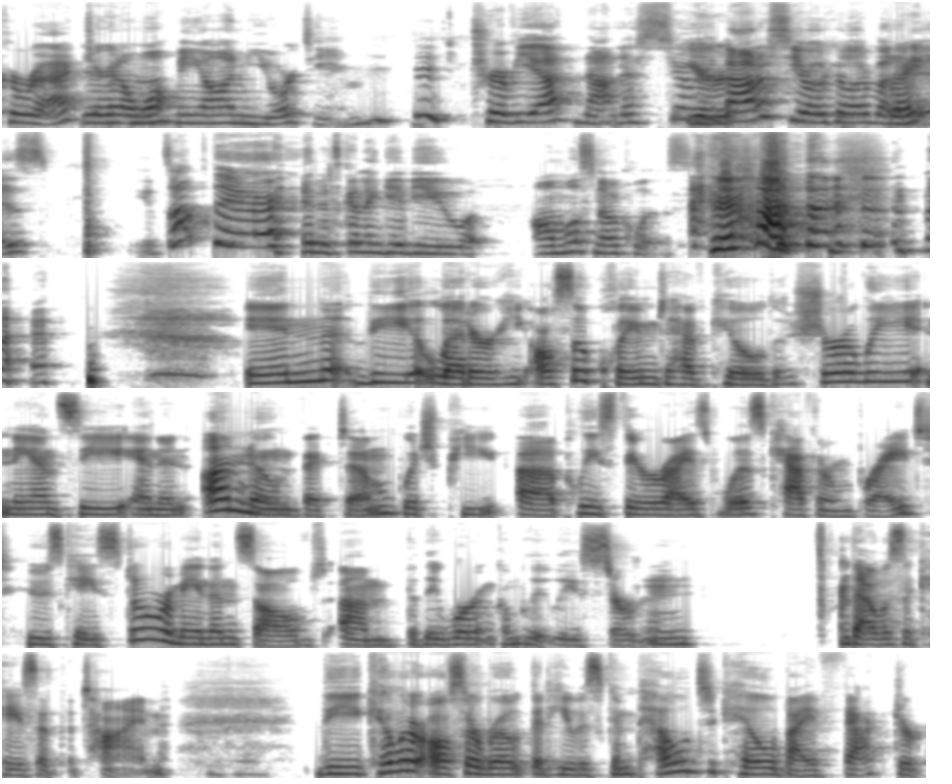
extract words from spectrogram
correct. You're gonna Mhm. want me on your team, trivia, not necessarily You're- about a serial killer, but right. it is. It's up there. and it's gonna give you almost no clues. In the letter, he also claimed to have killed Shirley, Nancy, and an unknown victim, which uh, police theorized was Kathryn Bright, whose case still remained unsolved, um, but they weren't completely certain that was the case at the time. The killer also wrote that he was compelled to kill by Factor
